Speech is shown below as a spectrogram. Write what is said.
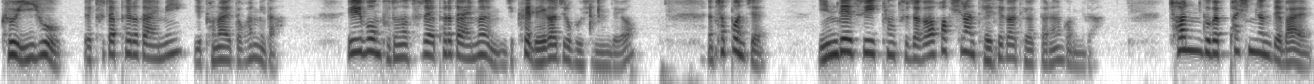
그 이후의 투자 패러다임이 변화했다고 합니다. 일본 부동산 투자의 패러다임은 이제 크게 네 가지로 볼 수 있는데요. 첫 번째, 임대 수익형 투자가 확실한 대세가 되었다는 겁니다. 1980년대 말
